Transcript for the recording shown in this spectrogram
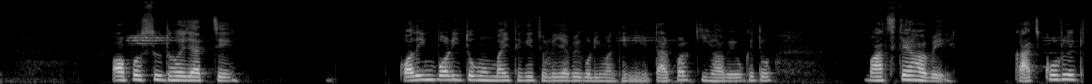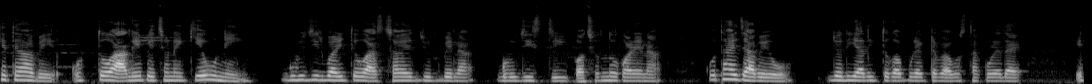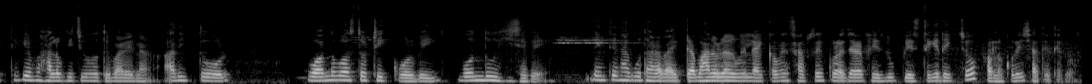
অপ্রস্তুত হয়ে যাচ্ছে। কদিন পরই তো মুম্বাই থেকে চলে যাবে গরিমাকে নিয়ে। তারপর কি হবে? ওকে তো বাঁচতে হবে, কাজ করে খেতে হবে। ওর তো আগে পেছনে কেউ নেই। গুরুজির বাড়িতেও আশ্রয় জুটবে না। গুরুজির স্ত্রী পছন্দ করে না। কোথায় যাবে ও? যদি আদিত্য কাপুর একটা ব্যবস্থা করে দেয়, এর থেকে ভালো কিছু হতে পারে না। আদিত্য ওর বন্দোবস্ত ঠিক করবেই, বন্ধু হিসেবে। দেখতে থাকব ধারাবাহিকটা। ভালো লাগলে লাইক কমেন্ট সাবস্ক্রাইব করা। যারা ফেসবুক পেজ থেকে দেখছ ফলো করে সাথে থেকো।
